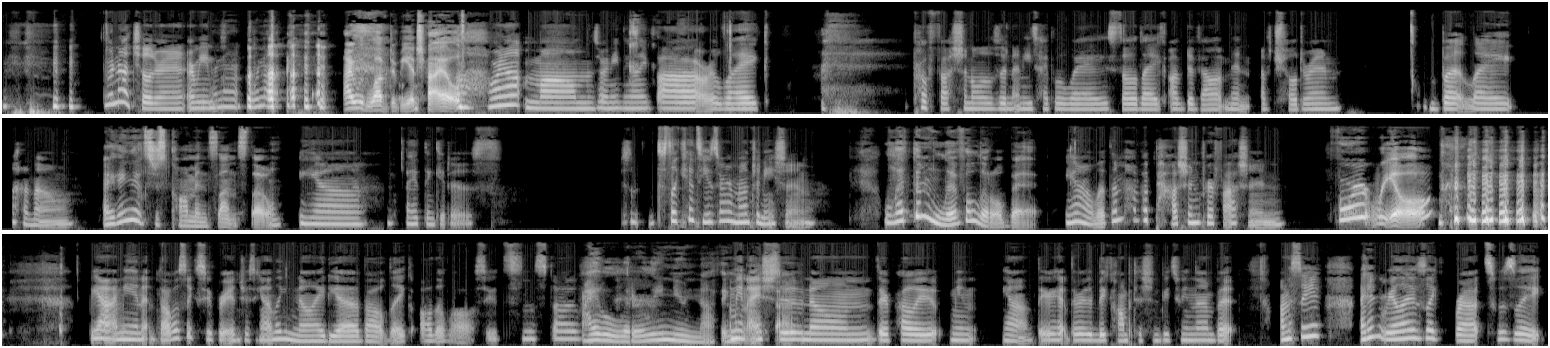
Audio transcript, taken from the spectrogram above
we're not children. I we're mean, not we're not i would love to be a child we're not moms or anything like that, or like professionals in any type of way. So like of development of children, but like I don't know. I think it's just common sense, though. Yeah, I think it is. Just, just let kids use their imagination. Let them live a little bit. Yeah, let them have a passion for fashion. For real. yeah, I mean, that was like super interesting. I had like no idea about like all the lawsuits and stuff. I literally knew nothing. I mean, I should have known. They're probably. I mean, yeah, they had there was a big competition between them, but Honestly, I didn't realize like Bratz was like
